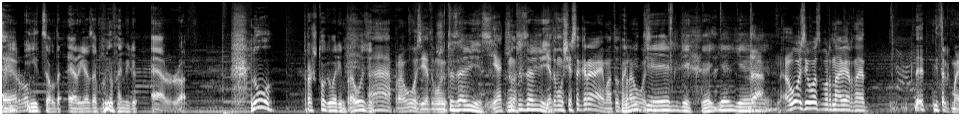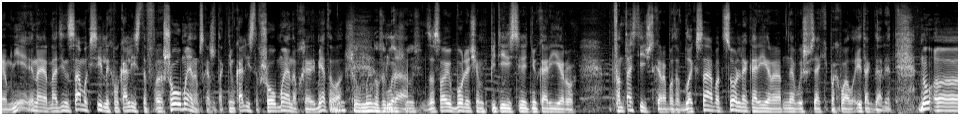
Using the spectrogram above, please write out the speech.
Эрро? Инициал, да, Р. Я запомнил фамилию Эрро. Ну, про что говорим? Про Ози? А, про Ози, я думаю... что ты завис? Я, что ну, ты завис? я думал, сейчас играем, а тут про Ози. Понедельник. Да, Ози Осборн, наверное, это не только мое мнение, наверное, один из самых сильных вокалистов, э, шоуменов, скажем так, не вокалистов, шоуменов хэви-металла. Ну, шоуменов, соглашусь. Да, за свою более чем 50-летнюю карьеру. Фантастическая работа в Black Sabbath, сольная карьера, э, выше всяких похвал и так далее. Ну, э,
